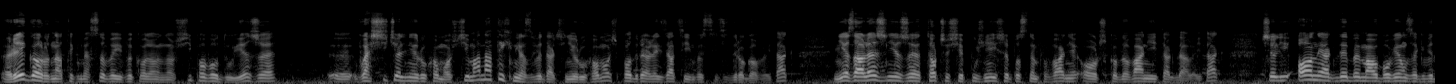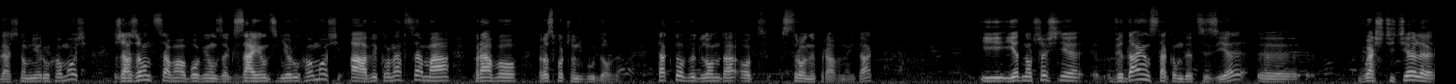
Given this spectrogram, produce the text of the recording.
rygor natychmiastowej wykonalności powoduje, że y, właściciel nieruchomości ma natychmiast wydać nieruchomość pod realizację inwestycji drogowej, tak? Niezależnie, że toczy się późniejsze postępowanie o odszkodowanie i tak dalej, tak? Czyli on jak gdyby ma obowiązek wydać tą nieruchomość, zarządca ma obowiązek zająć nieruchomość, a wykonawca ma prawo rozpocząć budowę. Tak to wygląda od strony prawnej, tak? I jednocześnie wydając taką decyzję, y, właściciele,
